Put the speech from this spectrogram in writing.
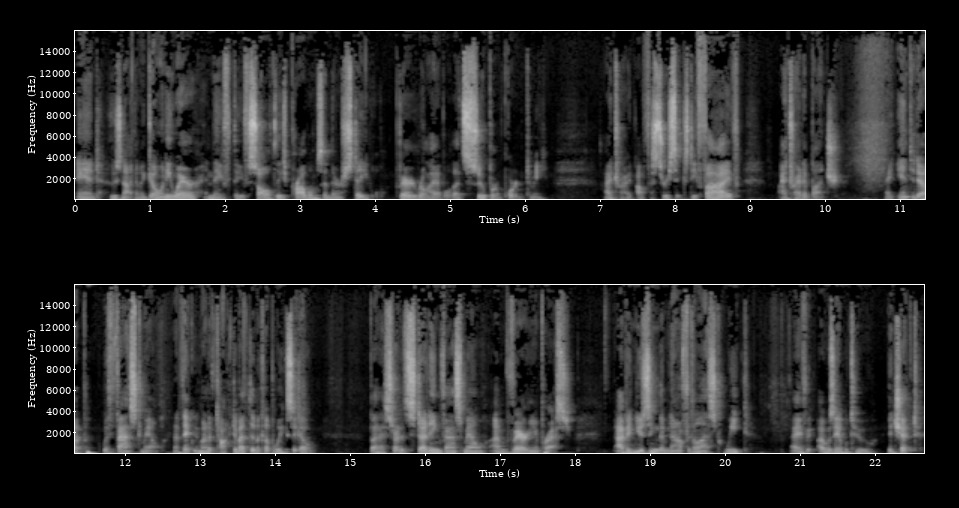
and who's not going to go anywhere and they've, they've solved these problems and they're stable, very reliable. That's super important to me. I tried Office 365. I tried a bunch. I ended up with Fastmail. And I think we might have talked about them a couple weeks ago, but I started studying Fastmail. I'm very impressed. I've been using them now for the last week. I've, I was able to, it checked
